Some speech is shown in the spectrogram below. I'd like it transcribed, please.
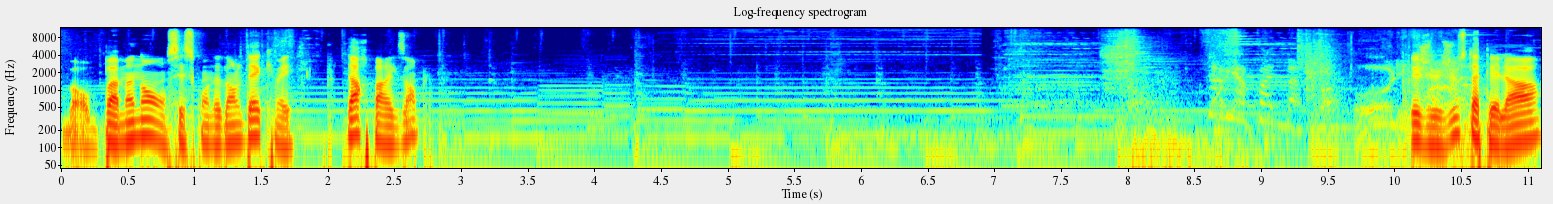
Bon, pas maintenant, on sait ce qu'on a dans le deck, mais plus tard par exemple. Je vais juste taper là.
